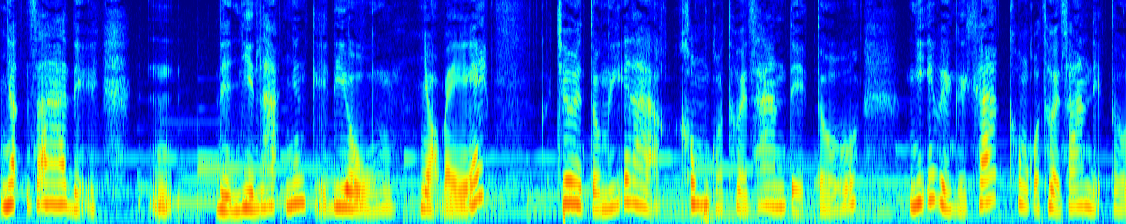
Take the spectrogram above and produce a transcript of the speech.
nhận ra, để để nhìn lại những cái điều nhỏ bé. Cho nên tớ nghĩ là không có thời gian để tớ nghĩ về người khác, không có thời gian để tớ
